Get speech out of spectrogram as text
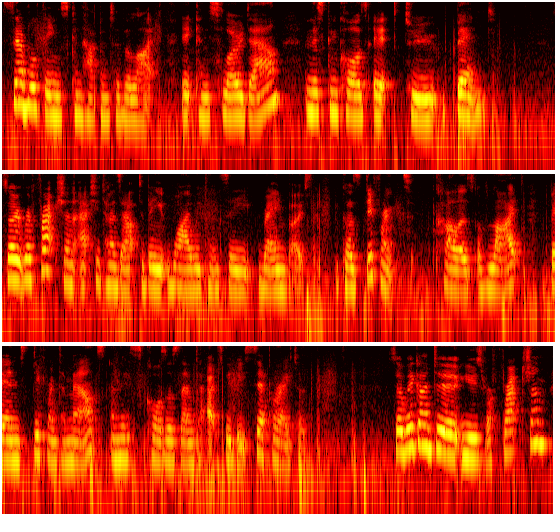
several things can happen to the light. It can slow down, and this can cause it to bend. So refraction actually turns out to be why we can see rainbows, because different colours of light bend different amounts, and this causes them to actually be separated. So we're going to use refraction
